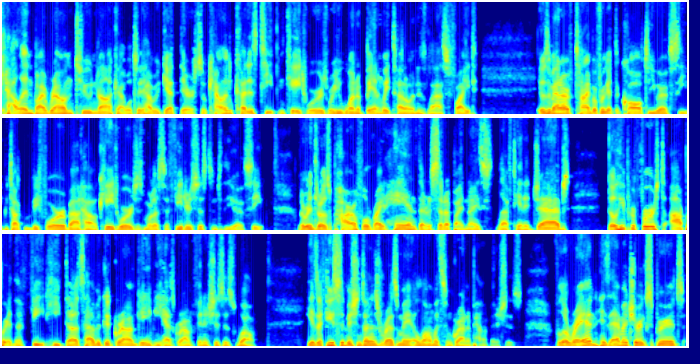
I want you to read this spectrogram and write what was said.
Caolan by round two knockout. We'll tell you how we get there. So Caolan cut his teeth in Cage Warriors, where he won a bantamweight title in his last fight it was a matter of time before we get the call to UFC. We talked before about how Cage Warriors is more or less a feeder system to the UFC. Loughran throws powerful right hands that are set up by nice left-handed jabs. Though he prefers to operate in the feet, he does have a good ground game. He has ground finishes as well. He has a few submissions on his resume, along with some ground and pound finishes. For Loughran, his amateur experience,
